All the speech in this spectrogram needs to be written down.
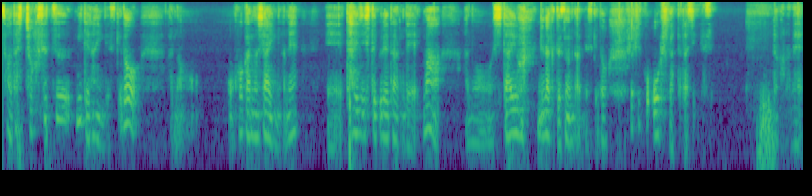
そう、私直接見てないんですけど、あの、他の社員がね、えー、退治してくれたんで、まあ、あの、死体を 見なくて済んだんですけど、結構大きかったらしいです。だからね、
